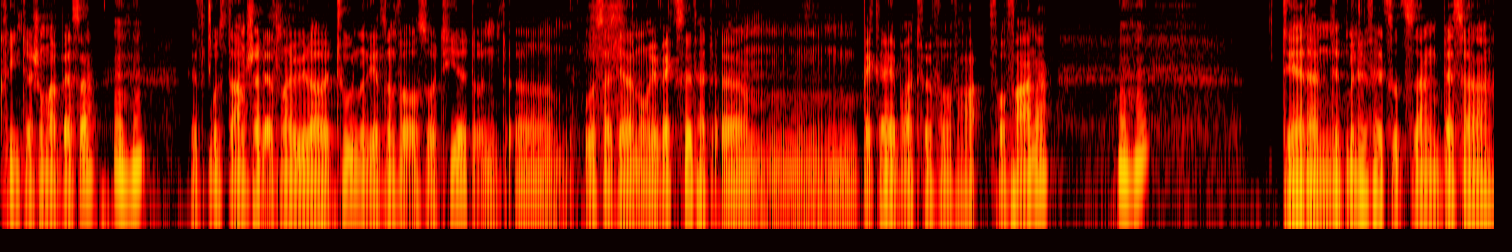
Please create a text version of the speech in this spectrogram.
Klingt ja schon mal besser. Mhm. Jetzt muss Darmstadt erstmal wieder was tun und jetzt sind wir auch sortiert und ähm, Urs hat ja dann auch gewechselt, hat ähm, Becker gebracht für Fofana, Mhm. Der dann das Mittelfeld sozusagen besser,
